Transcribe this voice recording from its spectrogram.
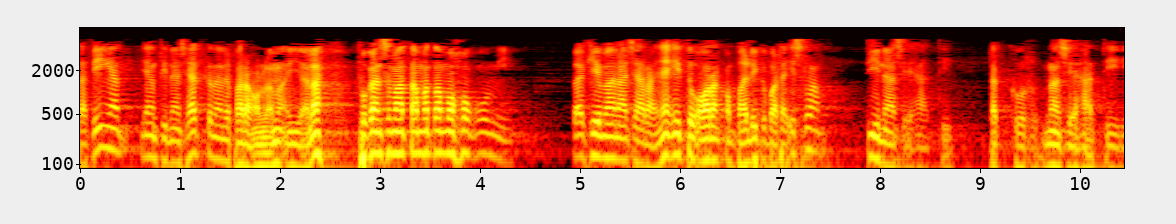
Tapi ingat, yang dinasihatkan oleh para ulama ialah bukan semata-mata menghukumi. Bagaimana caranya itu orang kembali kepada Islam, dinasihati, tegur, nasihati,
